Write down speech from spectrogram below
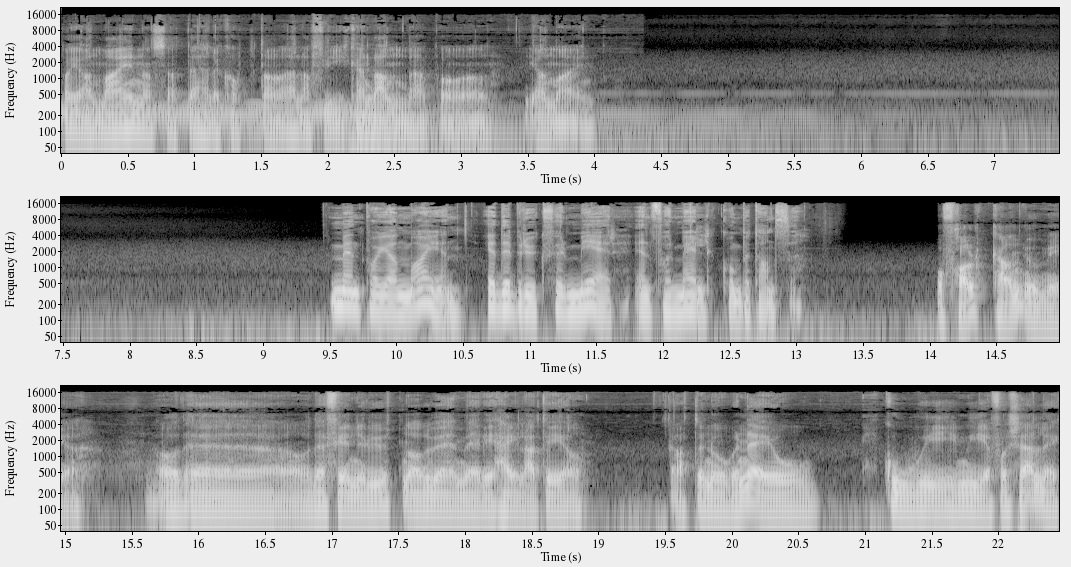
på Jan Mayen, altså at helikopter eller fly kan lande på Jan Mayen. Men på Jan Mayen er det bruk for mer enn formell kompetanse. Og folk kan jo mye. Og det, og det finner du ut når du er med dem hele tida. At noen er jo gode i mye forskjellig.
